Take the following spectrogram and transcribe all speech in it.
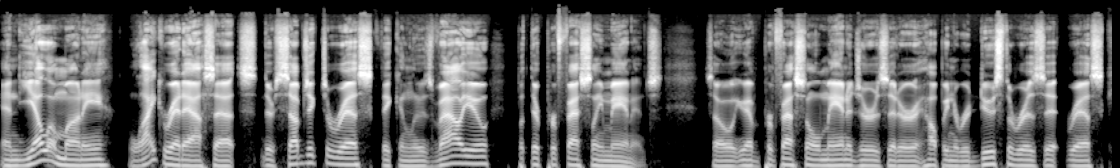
And yellow money, like red assets, they're subject to risk, they can lose value, but they're professionally managed. So you have professional managers that are helping to reduce the risk,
